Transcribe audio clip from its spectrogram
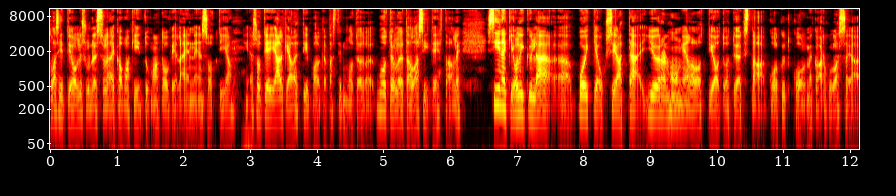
lasiteollisuudessa oli aika vakiintumaton vielä ennen sotia. Ja sotien jälkeen alettiin palkata muotoilijoita lasitehtaalle. Siinäkin oli kyllä äh, poikkeuksia, että Jöran Hongel aloitti jo 1933 Karhulassa ja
